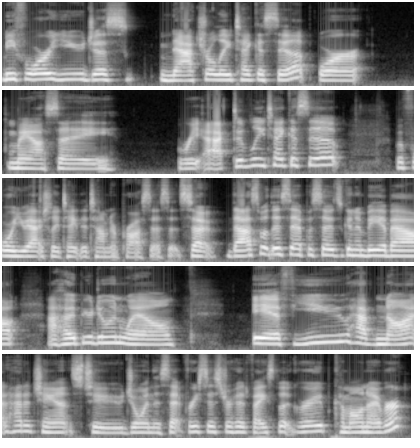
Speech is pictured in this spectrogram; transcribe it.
before you just naturally take a sip, or may I say, reactively take a sip before you actually take the time to process it. So that's what this episode is going to be about. I hope you're doing well. If you have not had a chance to join the Set Free Sisterhood Facebook group, come on over.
